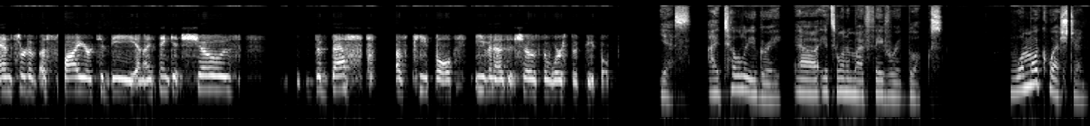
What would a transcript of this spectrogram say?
and sort of aspire to be. And I think it shows the best of people, even as it shows the worst of people. Yes, I totally agree. Uh, it's one of my favorite books. One more question.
